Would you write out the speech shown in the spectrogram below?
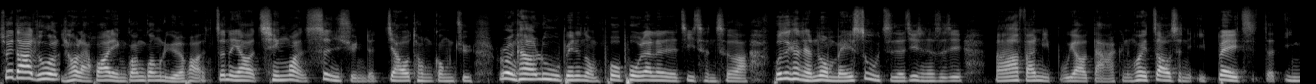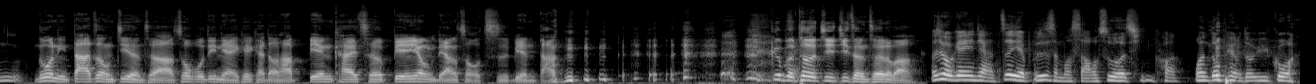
所以大家如果以后来花莲观光旅的话，真的要千万慎选你的交通工具。如果你看到路边那种破破烂烂的计程车啊，或者看起来那种没素质的计程车司机，麻烦你不要搭，可能会造成你一辈子的阴影。如果你搭这种计程车啊，说不定你还可以看到他边开车边用两手吃便当，根本特技计程车了吧？而且我跟你讲，这也不是什么少数的情况，我很多朋友都遇过。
